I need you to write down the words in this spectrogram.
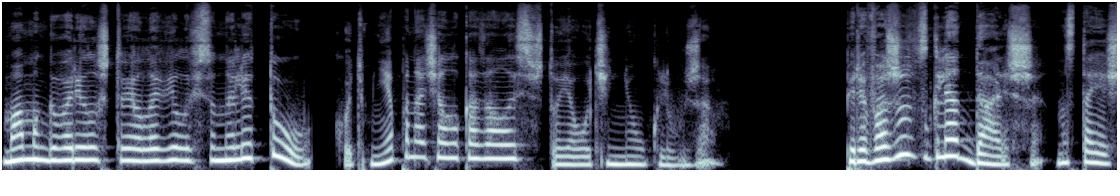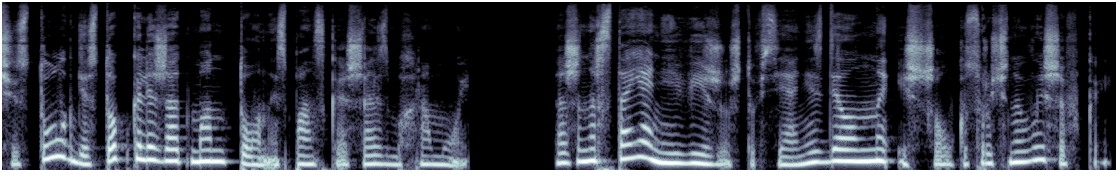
Мама говорила, что я ловила все на лету, хоть мне поначалу казалось, что я очень неуклюжа. Перевожу взгляд дальше. Настоящий стул, где стопка лежат мантон, испанская шаль с бахромой. Даже на расстоянии вижу, что все они сделаны из шелка с ручной вышивкой.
